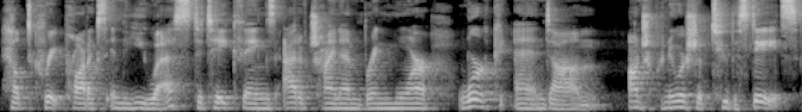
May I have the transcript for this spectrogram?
helped create products in the US to take things out of China and bring more work and um, entrepreneurship to the States.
